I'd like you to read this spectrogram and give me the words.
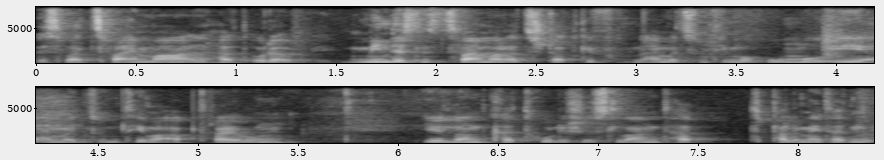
es war zweimal, hat, oder mindestens zweimal hat es stattgefunden, einmal zum Thema Homo-Ehe, einmal zum Thema Abtreibung. Irland, katholisches Land, hat, das Parlament hat ein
